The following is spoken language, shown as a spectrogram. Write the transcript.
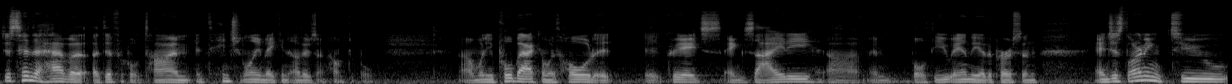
just tend to have a, a difficult time intentionally making others uncomfortable. Um, when you pull back and withhold, it it creates anxiety uh, in both you and the other person, and just learning to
